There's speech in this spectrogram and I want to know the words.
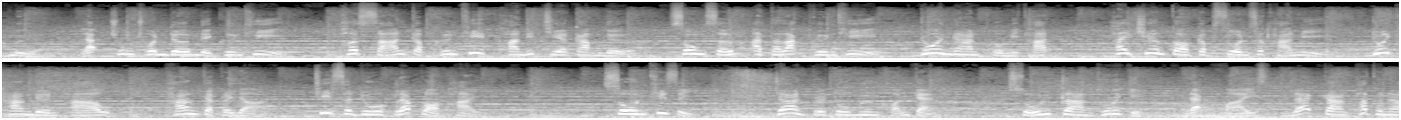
ตเมือง และชุมชนเดิมในพื้นที่ ผสานกับพื้นที่พาณิชยกรรมเดิม ส่งเสริมอัตลักษณ์พื้นที่ด้วยงานภูมิทัศน์ ให้เชื่อมต่อกับส่วนสถานี ด้วยทางเดินเท้า ทางจักรยานที่สะดวกและปลอดภัย โซนที่ 4 ย่านประตูเมืองขอนแก่น ศูนย์กลางธุรกิจ และไมซ์และการพัฒนา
